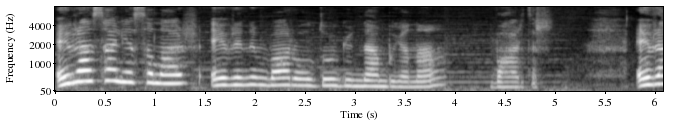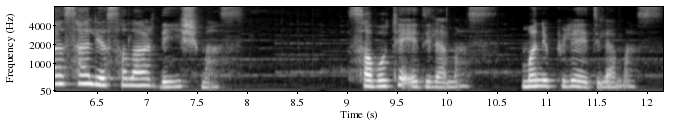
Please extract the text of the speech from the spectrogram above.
Evrensel yasalar evrenin var olduğu günden bu yana vardır. Evrensel yasalar değişmez. Sabote edilemez, manipüle edilemez.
